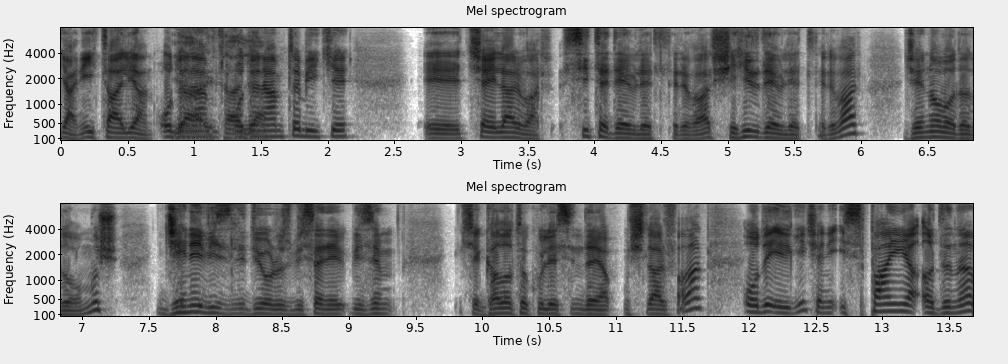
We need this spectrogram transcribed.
Yani İtalyan. O Ya, dönem İtalyan. o dönem tabii ki e, şeyler var. Site devletleri var, şehir devletleri var. Cenova'da doğmuş. Cenevizli diyoruz biz hani bizim işte Galata Kulesi'nde yapmışlar falan. O da ilginç. Hani İspanya adına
